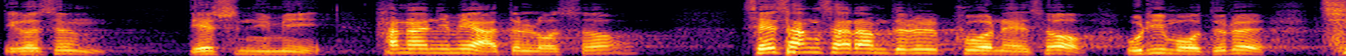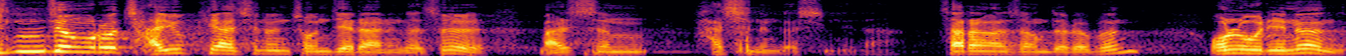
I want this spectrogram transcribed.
이것은 예수님이 하나님의 아들로서 세상 사람들을 구원해서 우리 모두를 진정으로 자유케 하시는 존재라는 것을 말씀하시는 것입니다. 사랑하는 성도 여러분, 오늘 우리는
